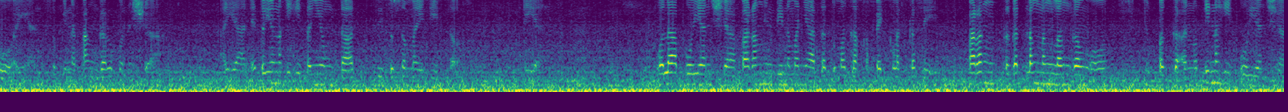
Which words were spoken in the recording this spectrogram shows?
ko. Ayan. So pinatanggal ko na siya. Ayan. Ito yung nakikita nyo yung dot dito sa may dito. Ayan. Wala po yan siya. Parang hindi naman yata ito magkakapeklat kasi parang kagat lang ng langgam o oh, yung pagkaano. Tinahi po yan siya.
